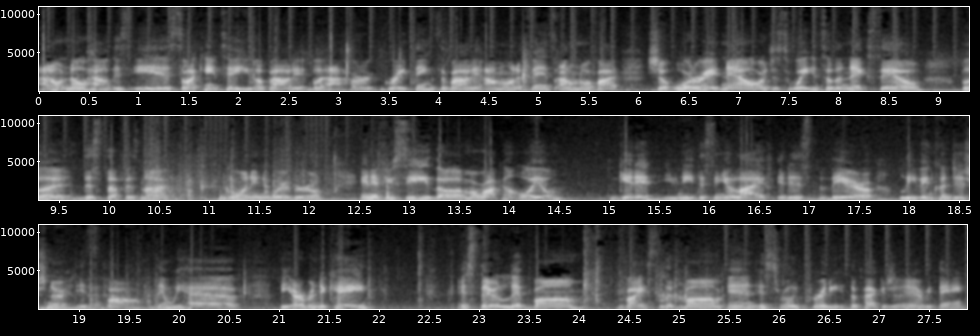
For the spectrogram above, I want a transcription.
I don't know how this is, so I can't tell you about it, but I heard great things about it. I'm on a fence. I don't know if I should order it now or just wait until the next sale, but this stuff is not going anywhere, girl. And if you see the Moroccan oil, get it you need this in your life it is their leave-in conditioner it's bomb then we have the urban decay it's their lip balm Vice Lip Balm and it's really pretty, the packaging and everything.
